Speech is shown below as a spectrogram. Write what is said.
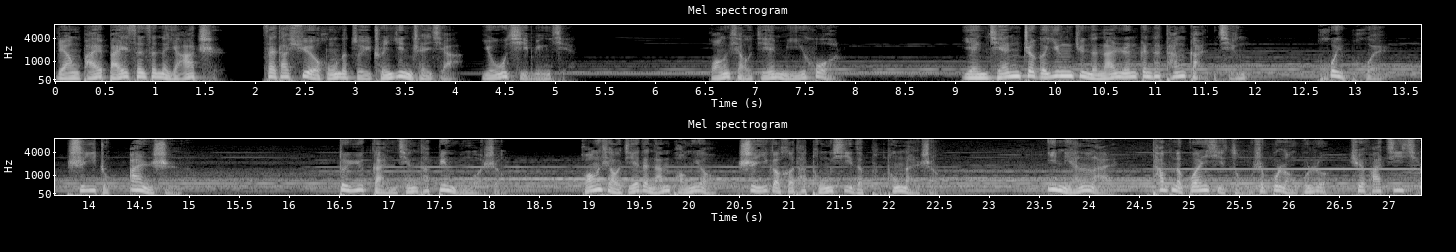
两排白森森的牙齿在他血红的嘴唇映衬下尤其明显。黄小杰迷惑了。眼前这个英俊的男人跟他谈感情，会不会是一种暗示呢？对于感情，他并不陌生。黄小杰的男朋友是一个和他同系的普通男生，一年来，他们的关系总是不冷不热，缺乏激情。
